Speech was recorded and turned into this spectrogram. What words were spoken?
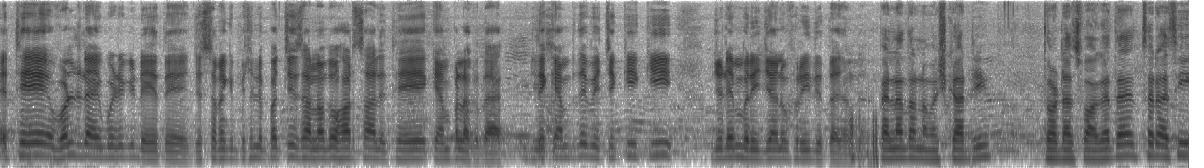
ਇੱਥੇ ਵਰਲਡ ਡਾਇਬੀਟਿਕ ਡੇ ਤੇ ਜਿਸ ਤਰ੍ਹਾਂ ਕਿ ਪਿਛਲੇ 25 ਸਾਲਾਂ ਤੋਂ ਹਰ ਸਾਲ ਇੱਥੇ ਕੈਂਪ ਲੱਗਦਾ ਹੈ, ਤੇ ਕੈਂਪ ਦੇ ਵਿੱਚ ਕੀ ਕੀ ਜਿਹੜੇ ਮਰੀਜ਼ਾਂ ਨੂੰ ਫ੍ਰੀ ਦਿੱਤਾ ਜਾਂਦਾ ਹੈ? ਪਹਿਲਾਂ ਤਾਂ ਨਮਸਕਾਰ ਜੀ, ਤੁਹਾਡਾ ਸਵਾਗਤ ਹੈ। ਸਰ, ਅਸੀਂ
